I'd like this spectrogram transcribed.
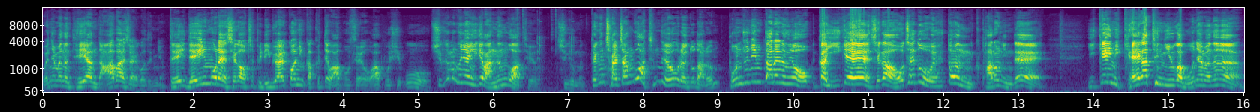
왜냐면은 데이안 나와봐야지 알거든요. 내, 내일 모레 제가 어차피 리뷰할 거니까 그때 와 보세요. 와 보시고 지금은 그냥 이게 맞는 것 같아요. 지금은 덱은 잘 짠 것 같은데요. 그래도 나름 본주님 딴에는 그냥 어, 그러니까 이게 제가 어제도 했던 그 발언인데 이 게임이 개 같은 이유가 뭐냐면은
